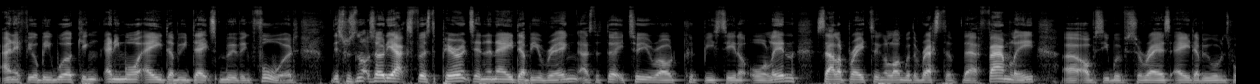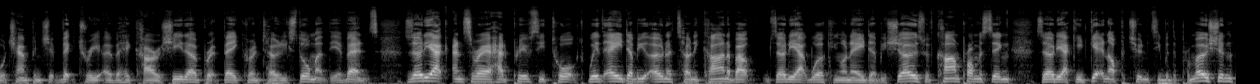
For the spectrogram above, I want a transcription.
and if he'll be working any more AEW dates moving forward. This was not Zodiac's first appearance in an AEW ring, as the 32 year old could be seen at All In, celebrating along with the rest of their family, uh, obviously with Saraya's AEW Women's World Championship victory over Hikaru Shida, Britt Baker, and Toni Storm at the event. Zodiac and Saraya had previously talked with AEW owner Tony Khan about Zodiac working on AEW shows, with Khan promising Zodiac he'd get an opportunity with the promotion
